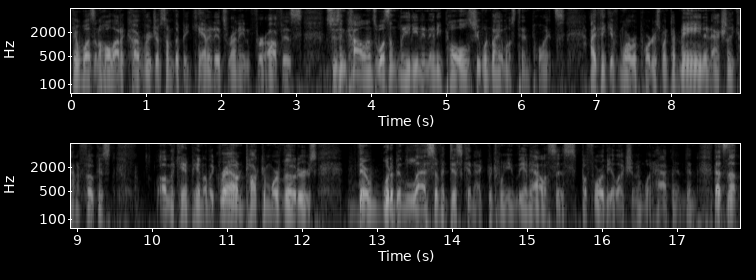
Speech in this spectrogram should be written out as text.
There wasn't a whole lot of coverage of some of the big candidates running for office. Susan Collins wasn't leading in any polls. She won by almost 10 points. I think if more reporters went to Maine and actually kind of focused on the campaign on the ground, talked to more voters, there would have been less of a disconnect between the analysis before the election and what happened. And that's not,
